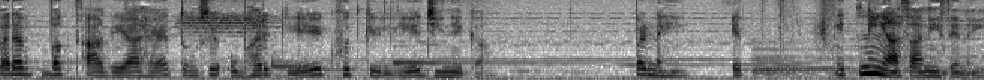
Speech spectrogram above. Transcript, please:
पर अब वक्त आ गया है तुमसे उभर के खुद के लिए जीने का। पर नहीं इत, इतनी आसानी से नहीं।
